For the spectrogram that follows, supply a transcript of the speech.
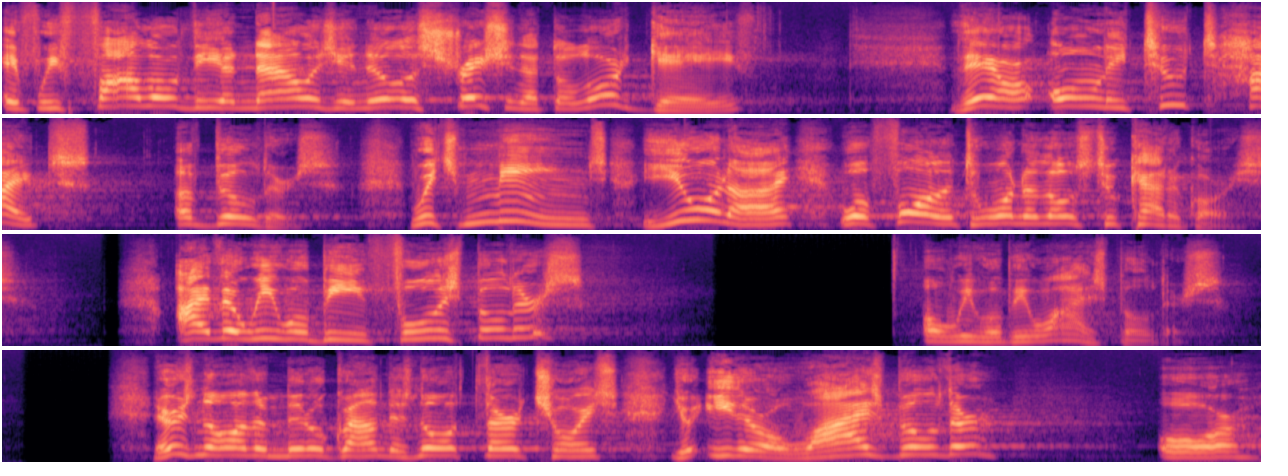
if we follow the analogy and illustration that the Lord gave, there are only two types of builders, which means you and I will fall into one of those two categories. Either we will be foolish builders or we will be wise builders. There is no other middle ground, there's no third choice. You're either a wise builder or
